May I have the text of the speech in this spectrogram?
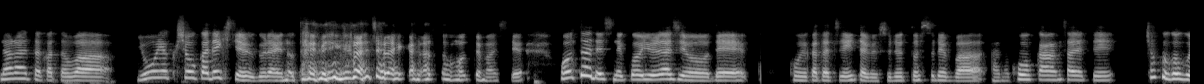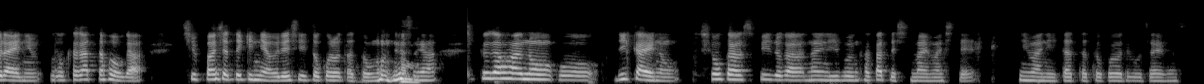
なられた方は、ようやく消化できているぐらいのタイミングなんじゃないかなと思ってまして、本当はですね、こういうラジオで、こういう形でインタビューするとすれば、あの、交換されて、直後ぐらいに伺った方が、出版社的には嬉しいところだと思うんですが、聞く側のこう理解の消化のスピードが何分かかってしまいまして、今に至ったところでございます。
